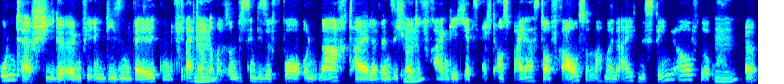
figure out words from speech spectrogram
Unterschiede irgendwie in diesen Welten? Vielleicht mhm. auch nochmal so ein bisschen diese Vor- und Nachteile, wenn sich mhm. Leute fragen, gehe ich jetzt echt aus Bayersdorf raus und mache mein eigenes Ding auf? So, mhm. ja.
